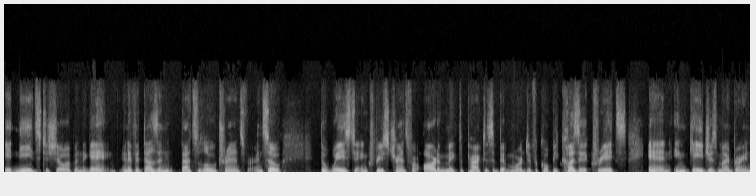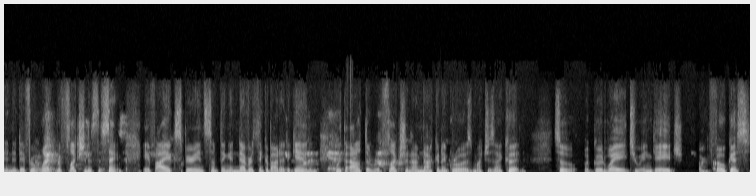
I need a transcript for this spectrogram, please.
it needs to show up in the game. And if it doesn't, that's low transfer. And so the ways to increase transfer are to make the practice a bit more difficult because it creates and engages my brain in a different way. Reflection is the same. If I experience something and never think about it again, without the reflection, I'm not going to grow as much as I could. So, a good way to engage our focus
